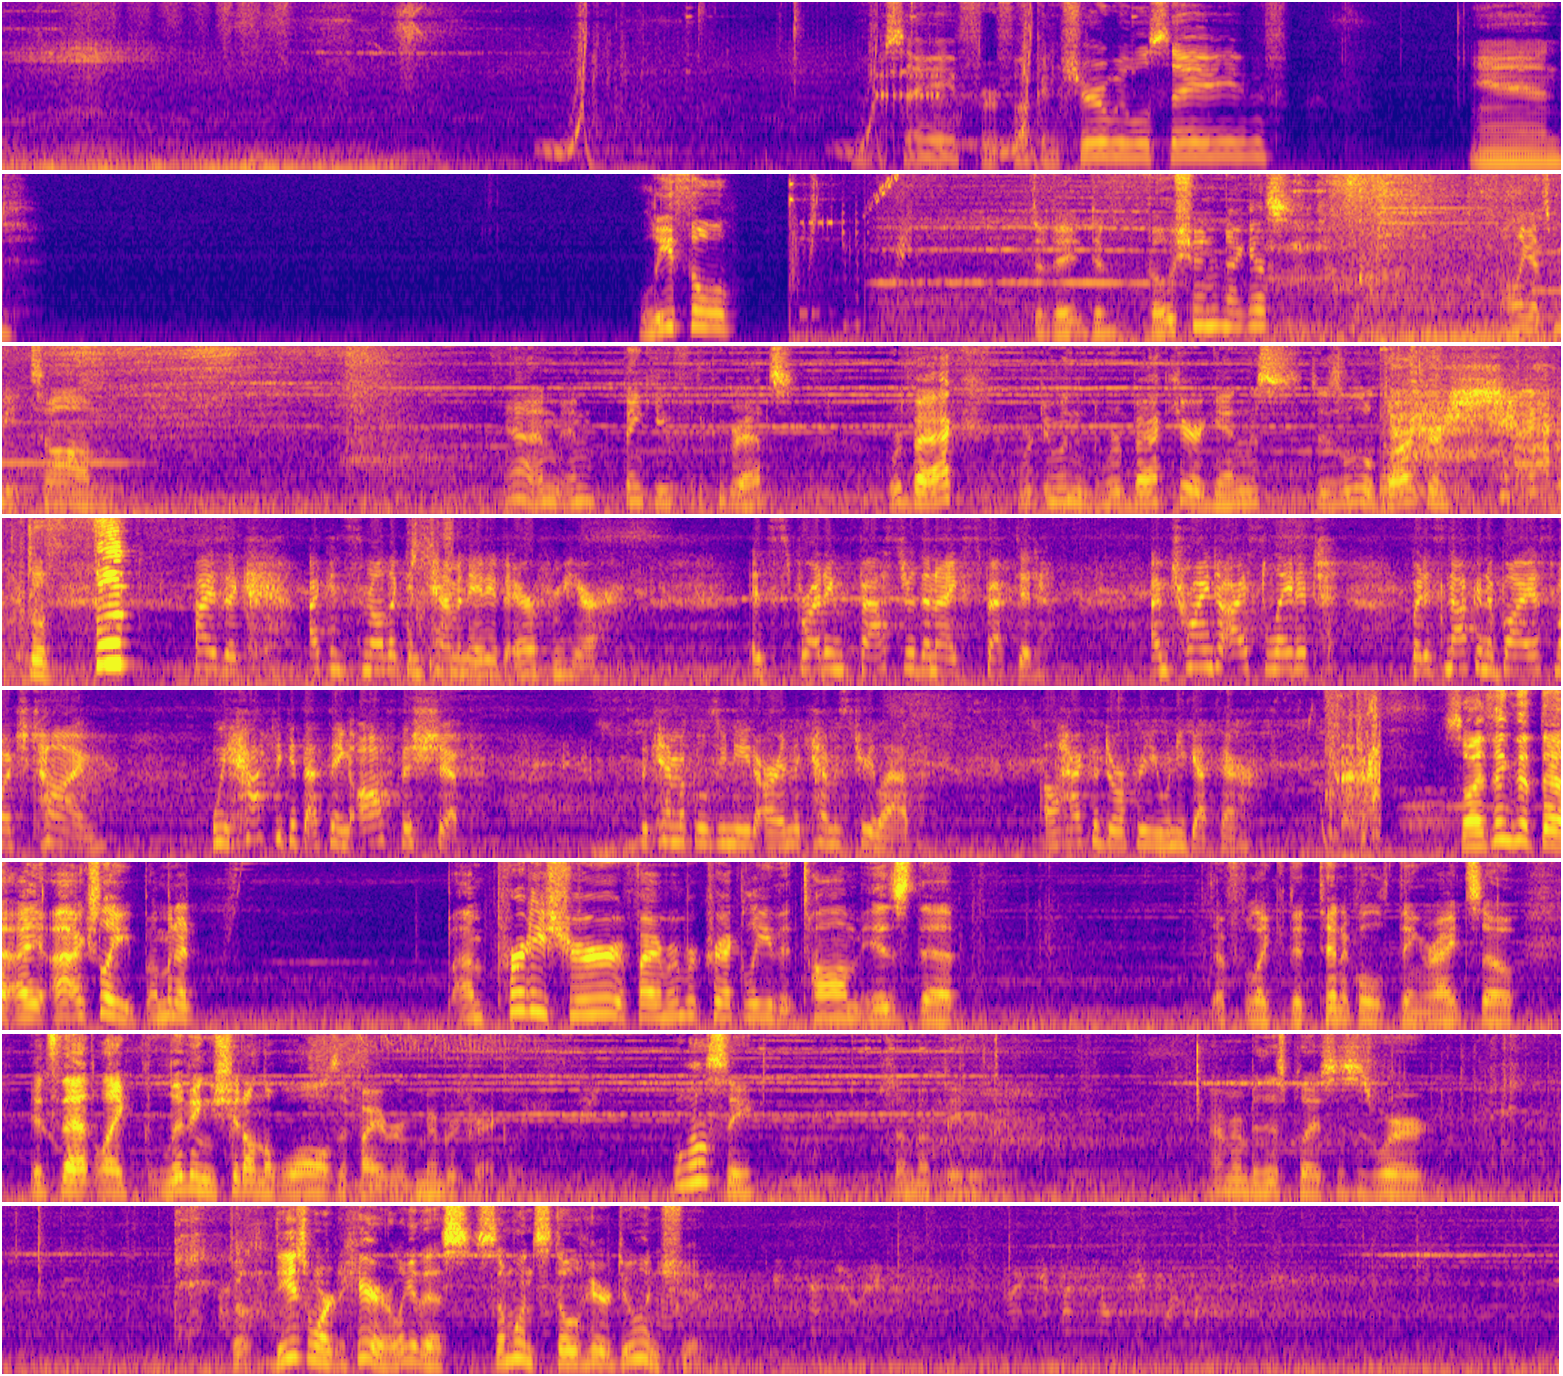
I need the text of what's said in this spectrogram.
We'll save for fucking sure we will save. And lethal devi- devotion, I guess. Finally got to meet Tom. Yeah, and, and thank you for the congrats. We're back. We're doing. We're back here again. This, this is a little darker. Shit. The fuck? Isaac, I can smell the contaminated air from here. It's spreading faster than I expected. I'm trying to isolate it, but it's not going to buy us much time. We have to get that thing off this ship. The chemicals you need are in the chemistry lab. I'll hack the door for you when you get there. So I think that the I, I actually I'm gonna. I'm pretty sure, if I remember correctly, that Tom is the, the like the tentacle thing, right? So it's that like living shit on the walls, if I remember correctly. Well, we'll see. Something updated. I remember this place. This is where. But these weren't here. Look at this. Someone's still here doing shit.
